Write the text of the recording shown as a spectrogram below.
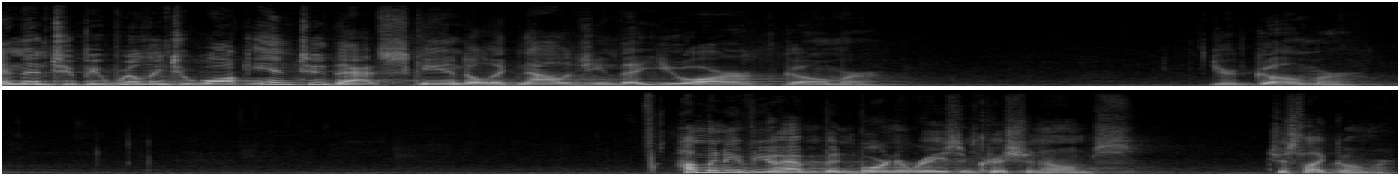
and then to be willing to walk into that scandal acknowledging that you are Gomer. You're Gomer. How many of you haven't been born and raised in Christian homes? Just like Gomer.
